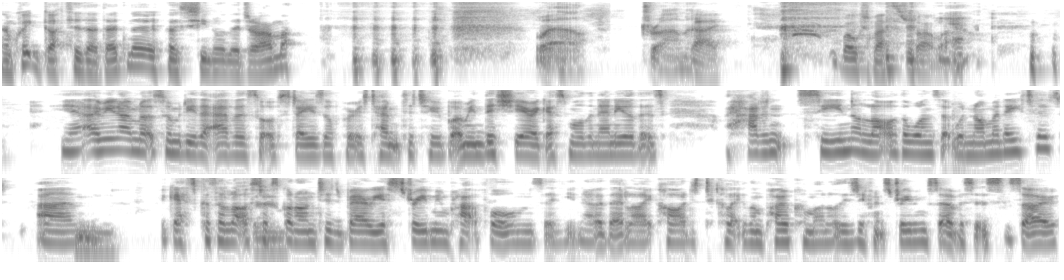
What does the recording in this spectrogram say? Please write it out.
I'm quite gutted I did now. I've seen all the drama. Well, drama. Aye, Will Smith's drama. Yeah. Yeah, I mean, I'm not somebody that ever sort of stays up or is tempted to, but I mean, this year, I guess more than any others, I hadn't seen a lot of the ones that were nominated. Um, I guess because a lot of stuff's gone on to various streaming platforms, and you know they're like hardest to collect than Pokemon, all these different streaming services. So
